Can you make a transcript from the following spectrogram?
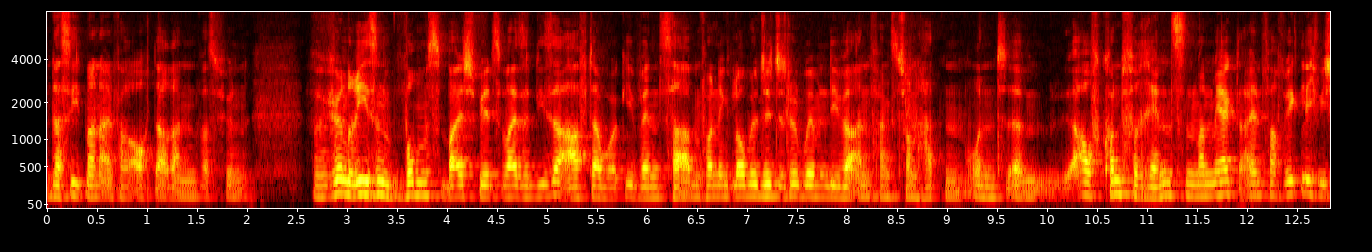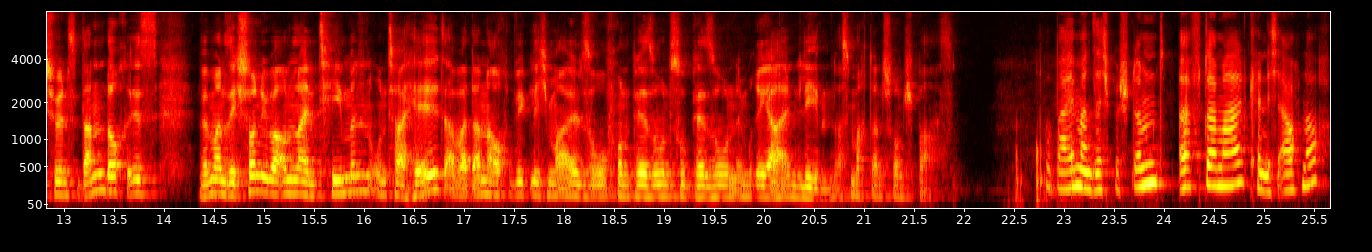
Das sieht man einfach auch daran, was für ein für einen riesen Wumms beispielsweise diese Afterwork-Events haben von den Global Digital Women, die wir anfangs schon hatten und ähm, auf Konferenzen. Man merkt einfach wirklich, wie schön es dann doch ist, wenn man sich schon über Online-Themen unterhält, aber dann auch wirklich mal so von Person zu Person im realen Leben. Das macht dann schon Spaß. Wobei man sich bestimmt öfter mal, kenne ich auch noch,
